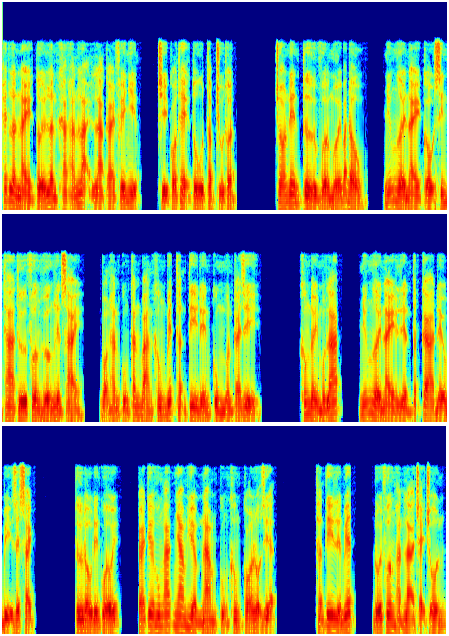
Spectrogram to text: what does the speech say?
Hết lần này tới lần khác hắn lại là cái phế nhịn, chỉ có thể tu tập chú thuật. Cho nên từ vừa mới bắt đầu, những người này cầu xin tha thứ phương hướng liền sai, bọn hắn cũng căn bản không biết thận ti đến cùng muốn cái gì. Không đầy một lát, những người này liền tất cả đều bị giết sạch. Từ đầu đến cuối, cái kia hung ác nham hiểm nam cũng không có lộ diện. Thận ti liền biết, đối phương hẳn là chạy trốn,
